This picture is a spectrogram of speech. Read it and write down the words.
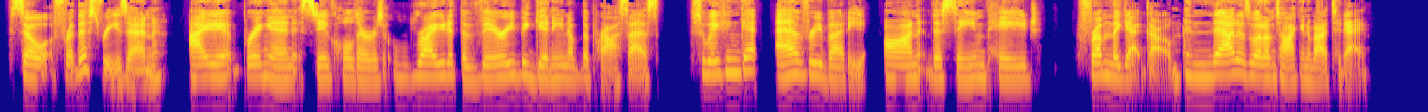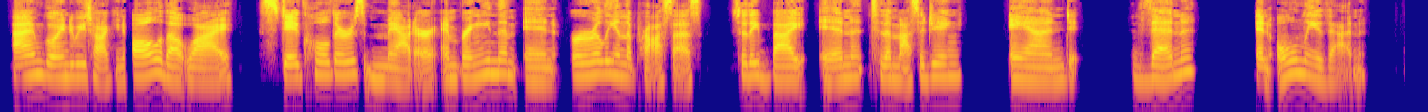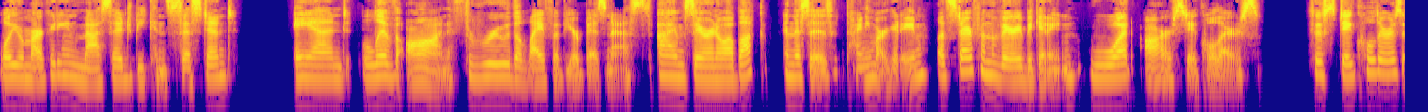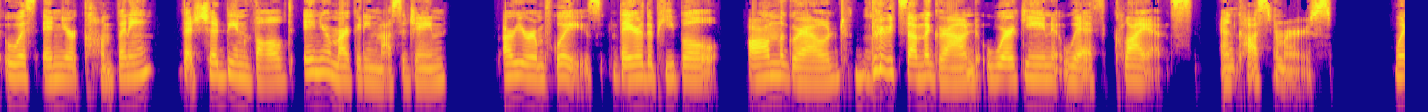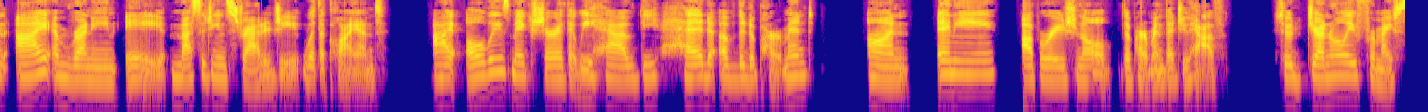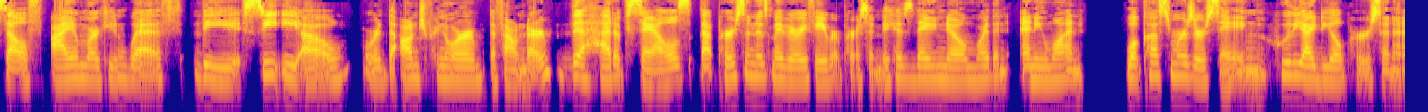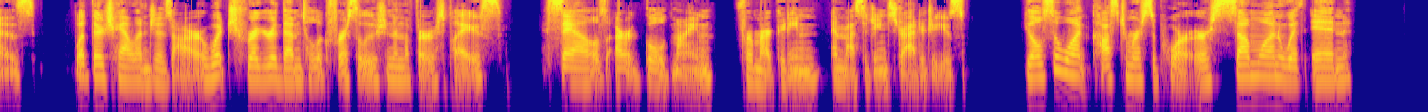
So for this reason, I bring in stakeholders right at the very beginning of the process so we can get everybody on the same page from the get go. And that is what I'm talking about today. I'm going to be talking all about why stakeholders matter and bringing them in early in the process so they buy in to the messaging and then and only then will your marketing message be consistent and live on through the life of your business. I'm Sarah Noel Block and this is Tiny Marketing. Let's start from the very beginning. What are stakeholders? So stakeholders within your company that should be involved in your marketing messaging are your employees. They are the people on the ground, boots on the ground, working with clients and customers. When I am running a messaging strategy with a client, I always make sure that we have the head of the department on any operational department that you have. So generally for myself, I am working with the CEO or the entrepreneur, the founder, the head of sales. That person is my very favorite person because they know more than anyone what customers are saying, who the ideal person is, what their challenges are, what triggered them to look for a solution in the first place. Sales are a gold mine for marketing and messaging strategies. You also want customer support or someone within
